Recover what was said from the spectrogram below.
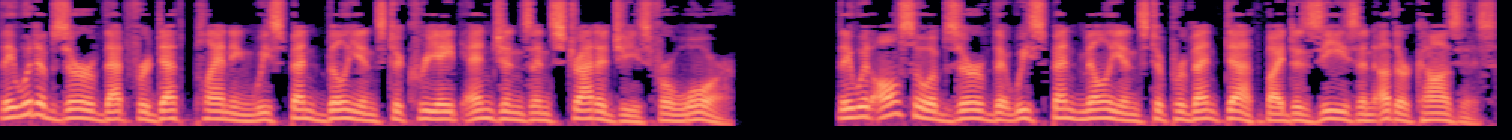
They would observe that for death planning we spend billions to create engines and strategies for war. They would also observe that we spend millions to prevent death by disease and other causes.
